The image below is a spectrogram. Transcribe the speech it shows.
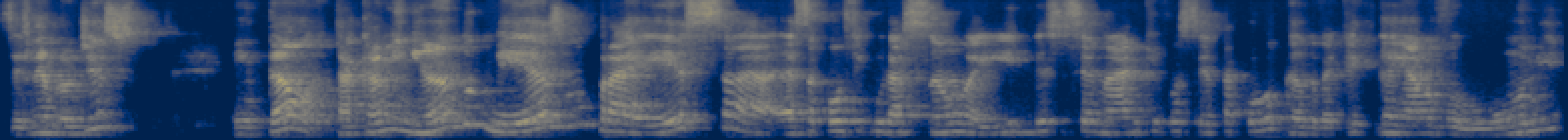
Vocês lembram disso? Então, está caminhando mesmo para essa, essa configuração aí desse cenário que você está colocando. Vai ter que ganhar no volume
